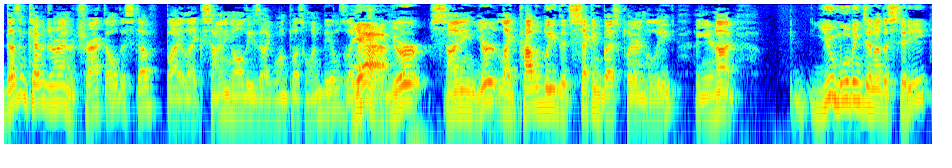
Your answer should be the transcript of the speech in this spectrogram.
doesn't Kevin Durant attract all this stuff by like signing all these like one plus one deals? Like, Yeah. you're signing. You're like probably the second best player in the league. Like, you're not. You moving to another city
